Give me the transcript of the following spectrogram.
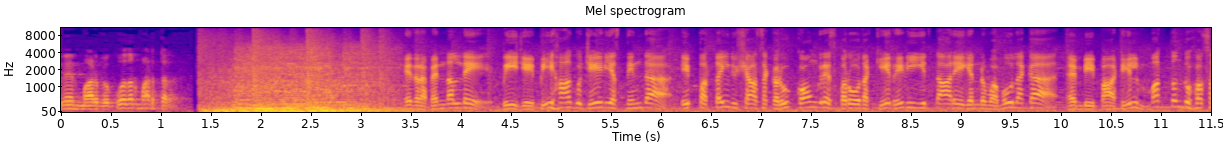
ಏನೇನು ಮಾಡಬೇಕು ಅದನ್ನು ಮಾಡ್ತಾರೆ. ಇದರ ಬೆನ್ನಲ್ಲೇ ಬಿಜೆಪಿ ಹಾಗೂ ಜೆಡಿಎಸ್ನಿಂದ ಇಪ್ಪತ್ತೈದು ಶಾಸಕರು ಕಾಂಗ್ರೆಸ್ ಬರೋದಕ್ಕೆ ರೆಡಿ ಇದ್ದಾರೆ ಎನ್ನುವ ಮೂಲಕ ಎಂಬಿ ಪಾಟೀಲ್ ಮತ್ತೊಂದು ಹೊಸ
